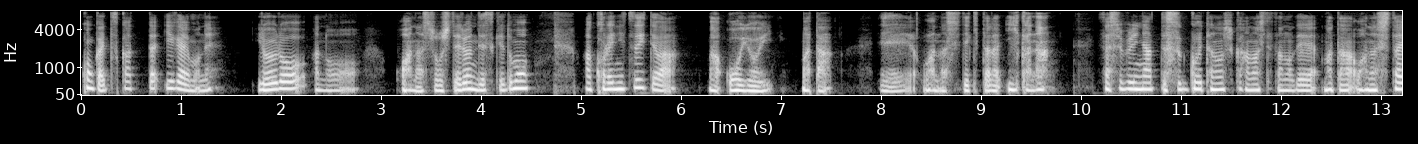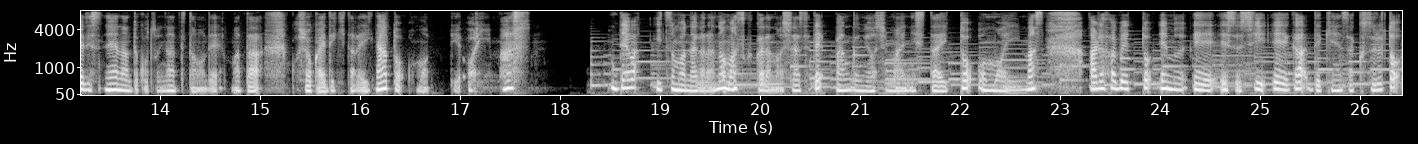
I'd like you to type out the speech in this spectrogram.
今回使った以外もね、いろいろあのお話をしてるんですけども、まあ、これについては、まあ、おいおい、また、えー、お話できたらいいかな。久しぶりになってすっごい楽しく話してたので、またお話したいですね、なんてことになってたので、またご紹介できたらいいなと思っております。では、いつもながらのマスクからのお知らせで番組おしまいにしたいと思います。アルファベット MASCA がで検索すると、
